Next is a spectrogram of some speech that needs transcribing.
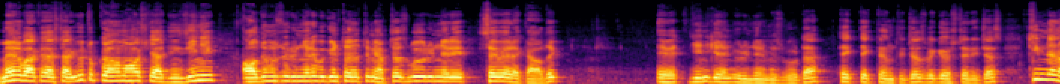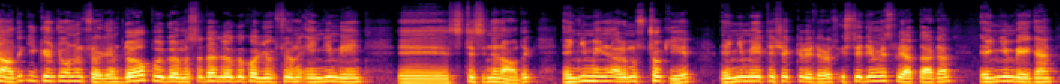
Merhaba arkadaşlar YouTube kanalıma hoş geldiniz. Yeni aldığımız ürünlere bugün tanıtım yapacağız. Bu ürünleri severek aldık. Evet yeni gelen ürünlerimiz burada. Tek tek tanıtacağız ve göstereceğiz. Kimden aldık? İlk önce onu söyleyeyim. Dolap uygulaması da logo koleksiyonu Engin Bey'in eee, sitesinden aldık. Engin Bey'in aramız çok iyi. Engin Bey'e teşekkür ediyoruz. İstediğimiz fiyatlardan Engin Bey'den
